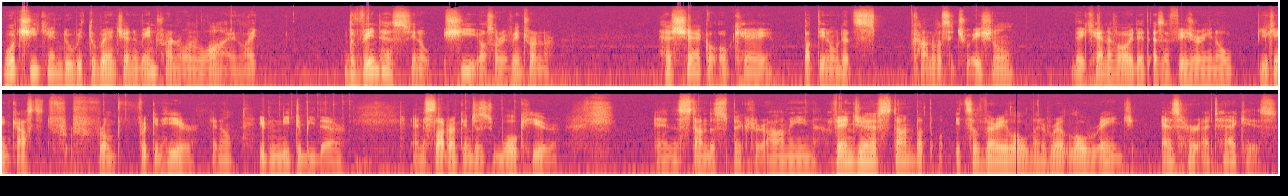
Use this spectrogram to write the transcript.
what she can do with the Venge and Windrunner online, like, the Wind has, you know, she, oh sorry, Windrunner has Shackle, okay, but you know, that's kind of a situational. They can avoid it as a fissure, you know, you can cast it fr from freaking here, you know, you don't need to be there. And Slardar can just walk here and stun the Spectre. I mean, Venja has stun, but it's a very low low range, as her attack is.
